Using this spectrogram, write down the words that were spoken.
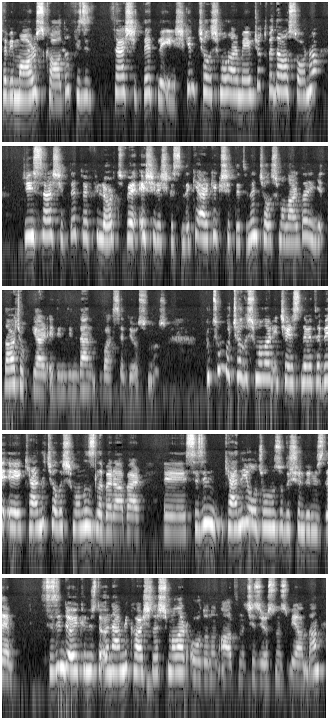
tabii maruz kaldığı fiziksel şiddetle ilişkin çalışmalar mevcut ve daha sonra cinsel şiddet ve flört ve eş ilişkisindeki erkek şiddetinin çalışmalarda daha çok yer edindiğinden bahsediyorsunuz. Bütün bu çalışmalar içerisinde ve tabii kendi çalışmanızla beraber sizin kendi yolculuğunuzu düşündüğünüzde sizin de öykünüzde önemli karşılaşmalar olduğunun altını çiziyorsunuz bir yandan.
